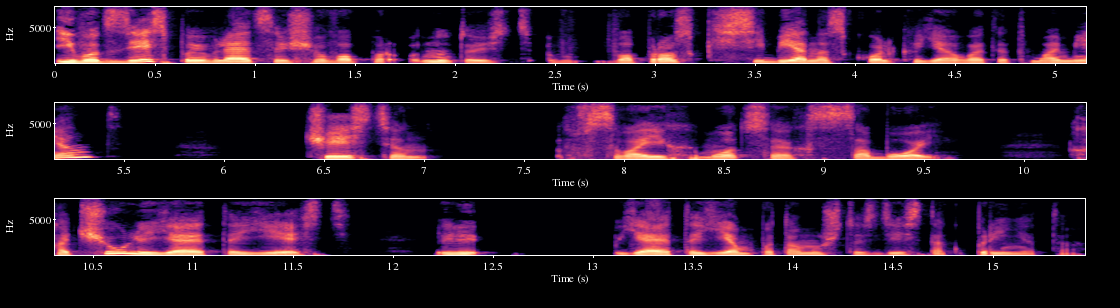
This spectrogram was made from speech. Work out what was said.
и вот здесь появляется еще вопрос, ну, то есть вопрос к себе, насколько я в этот момент честен в своих эмоциях с собой. Хочу ли я это есть? Или я это ем, потому что здесь так принято?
